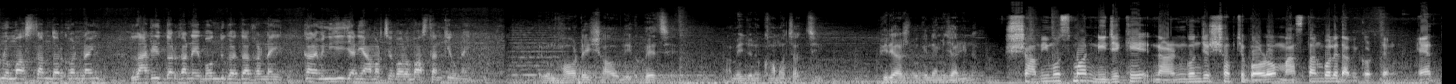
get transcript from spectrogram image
কোনো মাস্তান দরকার নাই লাঠির দরকার নেই বন্দুকের দরকার নাই কারণ আমি নিজেই জানি আমার চেয়ে বড় মাস্তান কেউ নাই। এবং হওয়াটাই স্বাভাবিক হয়েছে। আমি এই জন্য ক্ষমা চাচ্ছি। ফিরে আসব কিনা আমি জানি না। শামীম ওসমান নিজেকে নারায়ণগঞ্জের সবচেয়ে বড় মাস্তান বলে দাবি করতেন। এত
